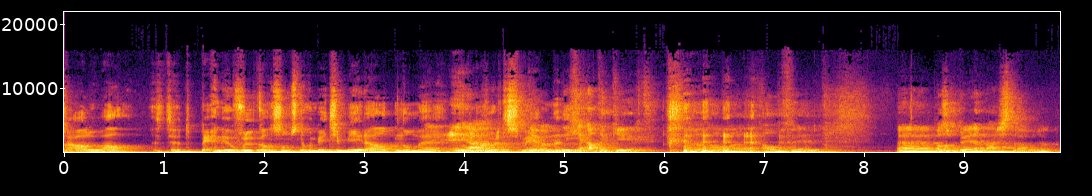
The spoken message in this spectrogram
Ja, alhoewel, het, het pijngevoel kan soms nog een beetje meer helpen om eh Ja, door te ik heb smijten. hem niet geattaqueerd. Dat is al, eh, al veel. Eh, pas op Breda Bars trouwens ook.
